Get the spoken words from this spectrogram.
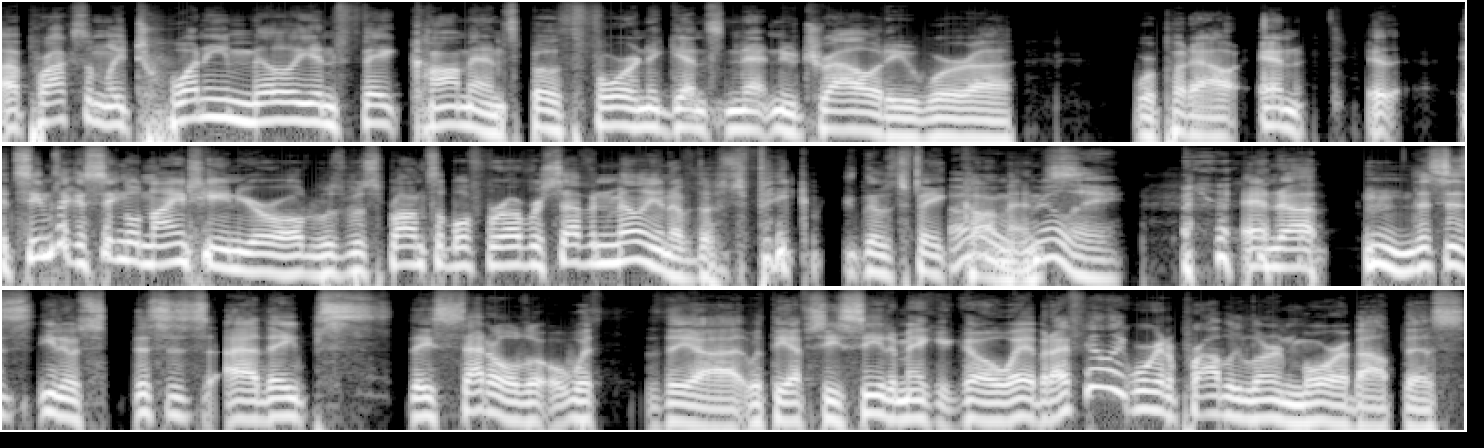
Approximately 20 million fake comments, both for and against net neutrality, were uh, were put out, and it, it seems like a single 19 year old was responsible for over seven million of those fake those fake Oh, comments really? and uh, this is you know this is uh, they they settled with the uh, with the FCC to make it go away. But I feel like we're going to probably learn more about this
